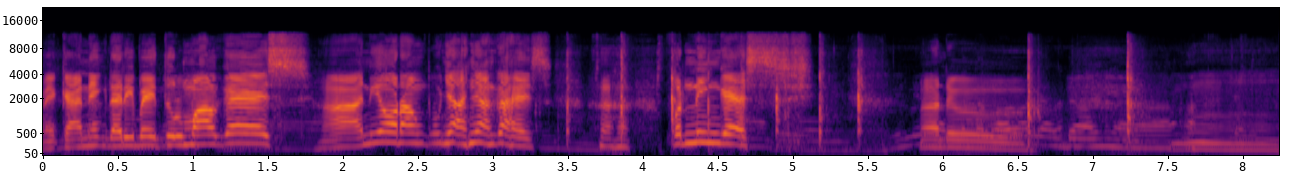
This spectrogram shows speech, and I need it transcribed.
mekanik dari Baitul Mal guys. Nah, ini orang punyanya guys. Pening guys. Aduh. Ya. Hmm.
